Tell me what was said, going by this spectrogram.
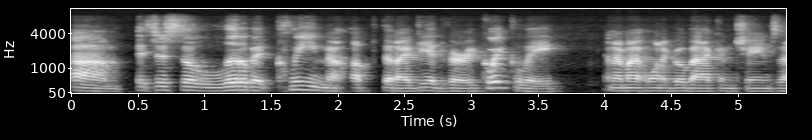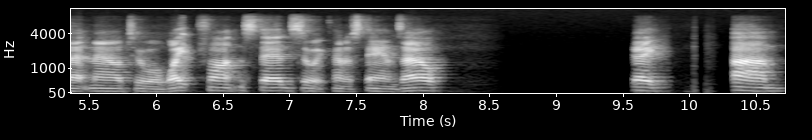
Um, it's just a little bit clean up that I did very quickly, and I might want to go back and change that now to a white font instead, so it kind of stands out. Okay, um,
